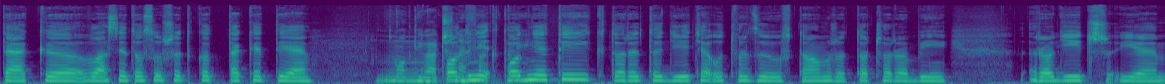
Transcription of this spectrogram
tak e, vlastne to sú všetko také tie mm, podne, podnety, ktoré to dieťa utvrdzujú v tom, že to, čo robí rodič je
